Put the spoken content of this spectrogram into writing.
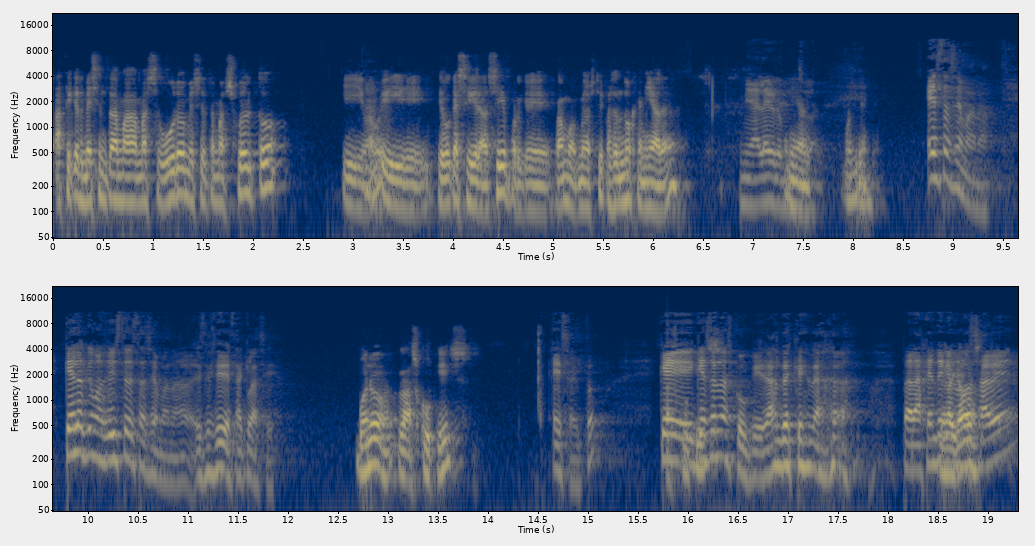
hace que me sienta más, seguro, me sienta más suelto y, vamos, y tengo que seguir así porque, vamos, me lo estoy pasando genial, ¿eh? Me alegro mucho. Muy bien. Esta semana, ¿qué es lo que hemos visto esta semana? Es decir, esta clase. Bueno, las cookies. Exacto. ¿Qué, son las cookies? Antes que nada. Para la gente que no lo sabe.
